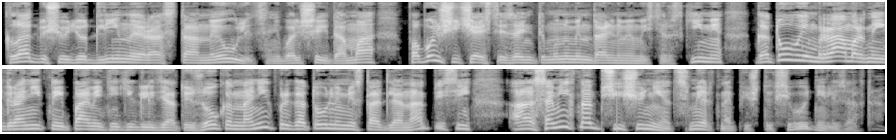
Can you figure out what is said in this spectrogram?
К кладбищу идет длинная расстанная улица, небольшие дома, по большей части заняты монументальными мастерскими, готовые мраморные и гранитные памятники глядят из окон, на них приготовлены места для надписей, а самих надписей еще нет, смерть напишет их сегодня или завтра.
